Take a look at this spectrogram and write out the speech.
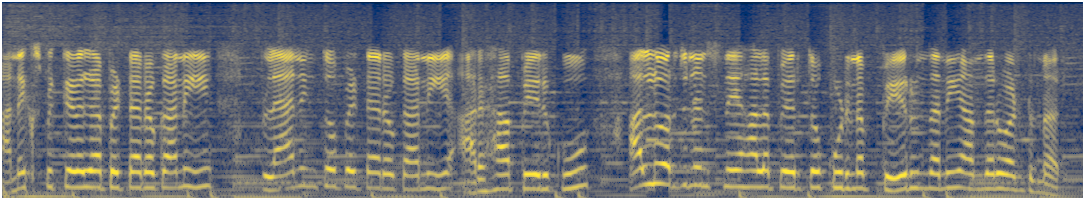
అన్ఎక్స్పెక్టెడ్గా పెట్టారో కానీ ప్లానింగ్తో పెట్టారో కానీ అర్హ పేరుకు అల్లు అర్జున్ అండ్ స్నేహాల పేరుతో కూడిన పేరుందని అందరూ అంటున్నారు.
